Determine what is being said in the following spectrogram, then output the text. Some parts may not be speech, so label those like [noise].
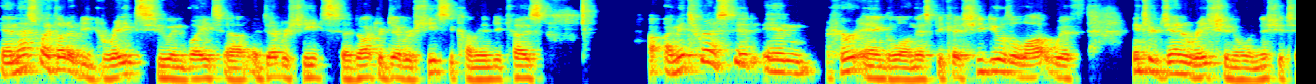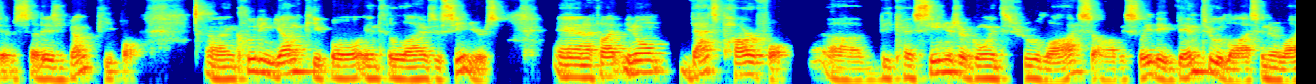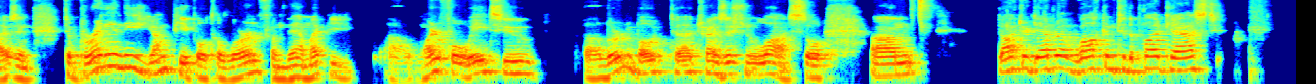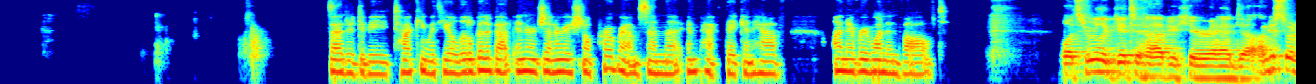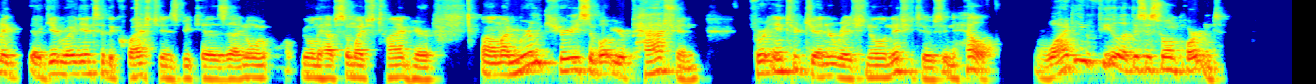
And that's why i thought it'd be great to invite uh, deborah sheets uh, dr deborah sheets to come in because i'm interested in her angle on this because she deals a lot with intergenerational initiatives that is young people uh, including young people into the lives of seniors. And I thought, you know, that's powerful uh, because seniors are going through loss. Obviously, they've been through loss in their lives, and to bring in these young people to learn from them might be a wonderful way to uh, learn about uh, transitional loss. So, um, Dr. Deborah, welcome to the podcast. Excited to be talking with you a little bit about intergenerational programs and the impact they can have on everyone involved. Well, it's really good to have you here. And uh, I'm just going to uh, get right into the questions because I know we only have so much time here. Um, I'm really curious about your passion for intergenerational initiatives in health. Why do you feel that this is so important?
